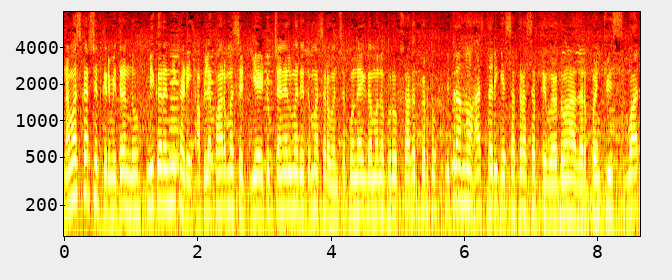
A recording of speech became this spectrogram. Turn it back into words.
नमस्कार शेतकरी मित्रांनो मी करण निखाडे आपल्या फार्मासेट या युट्यूब चॅनलमध्ये तुम्हा सर्वांचं पुन्हा एकदा मनपूर्वक स्वागत करतो. मित्रांनो आज तारीख आहे सतरा सप्टेंबर दोन हजार पंचवीस. वार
